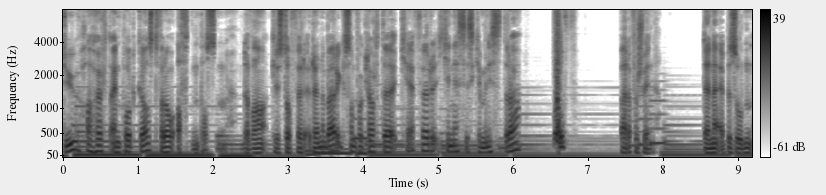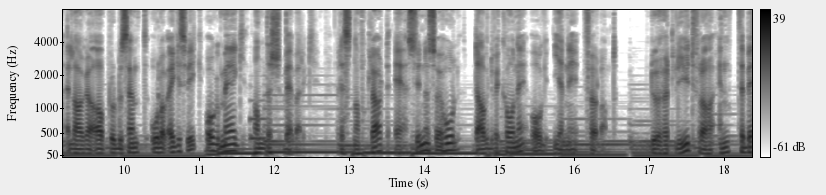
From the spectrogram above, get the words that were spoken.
Du har hørt en podkast fra Aftenposten. Det var Kristoffer Rønneberg som forklarte hvorfor kinesiske ministre poff bare forsvinner. Denne episoden er laga av produsent Olav Eggesvik og meg, Anders Weberg. Resten av Forklart er Synne Søhol, David Vekoni og Jenny Førland. Du har hørt lyd fra NTB,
